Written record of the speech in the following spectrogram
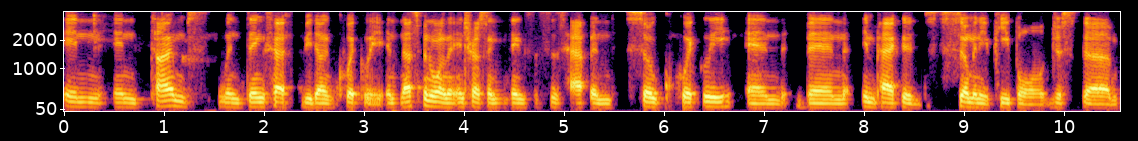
in in times when things have to be done quickly, and that's been one of the interesting things. This has happened so quickly and been impacted so many people. Just um, you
